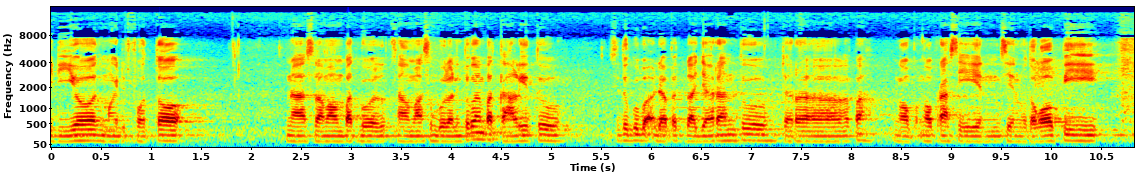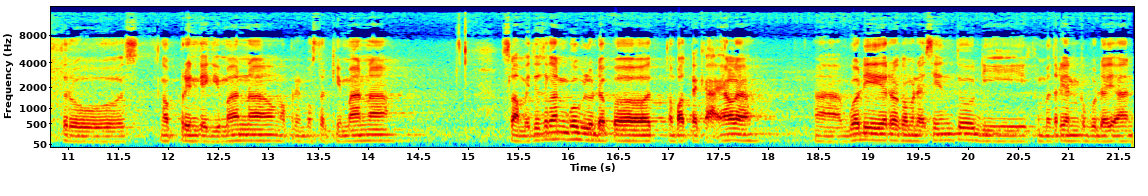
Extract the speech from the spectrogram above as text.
video sama ngedit foto. Nah selama empat bulan selama sebulan itu kan empat kali tuh situ gue dapat pelajaran tuh cara apa ngop ngoperasiin mesin fotokopi terus ngeprint kayak gimana ngeprint poster gimana. Selama itu tuh kan gue belum dapet tempat PKL ya. Nah gue direkomendasiin tuh di Kementerian Kebudayaan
